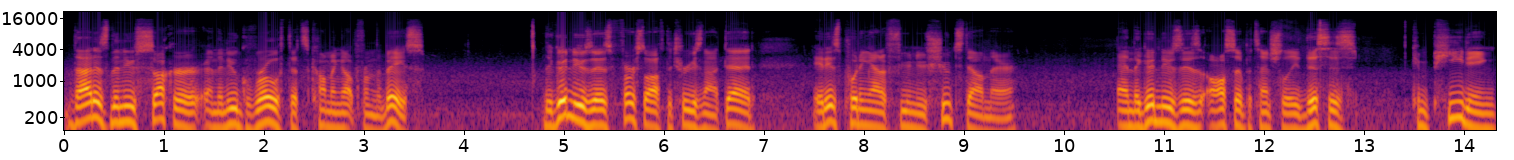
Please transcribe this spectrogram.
that is the new sucker and the new growth that's coming up from the base. The good news is, first off, the tree is not dead. It is putting out a few new shoots down there. And the good news is also potentially this is competing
